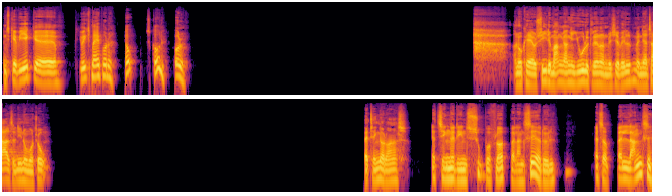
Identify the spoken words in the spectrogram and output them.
Men skal vi ikke, øh, skal vi ikke smage på det? jo, skål. Og nu kan jeg jo sige det mange gange i juleklænderen, hvis jeg vil, men jeg tager altså lige nummer to. Hvad tænker du, Anders? Jeg tænker, det er en super flot balanceret øl. altså balance.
